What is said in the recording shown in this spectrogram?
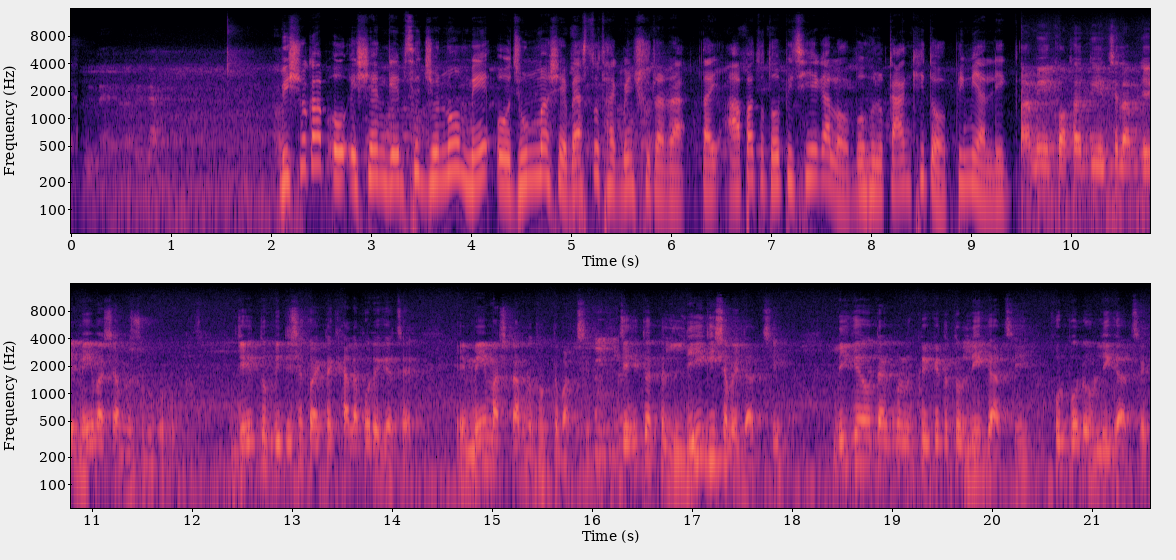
বিশ্বকাপ ও এশিয়ান গেমসের জন্য মে ও জুন মাসে ব্যস্ত থাকবেন শুটাররা, তাই আপাতত পিছিয়ে গেল বহুল কাঙ্ক্ষিত প্রিমিয়ার লিগ। আমি কথা দিয়েছিলাম যে মে মাসে আমরা শুরু করব। যেহেতু বিদেশে কয়েকটা খেলা পড়ে গেছে এই মে মাসটা আমরা ধরতে পারছি না। যেহেতু একটা লিগ হিসাবে যাচ্ছি লিগেও দেখবেন ক্রিকেটে তো লিগ আছে ফুটবলেও লিগ আছে।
